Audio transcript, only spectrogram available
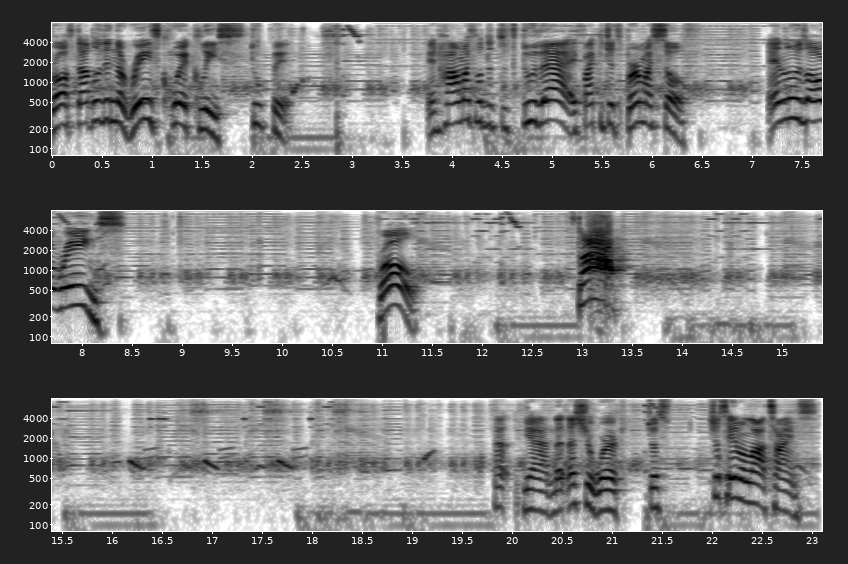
Bro, stop looting the rings quickly, stupid. And how am I supposed to do that if I could just burn myself? And lose all rings? Bro! Stop! That, yeah, that, that should work. Just, just hit him a lot of times.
